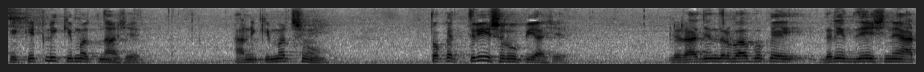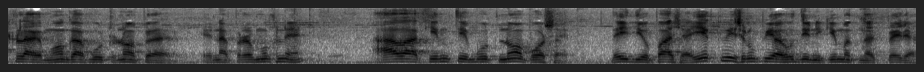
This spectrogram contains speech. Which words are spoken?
કે કેટલી કિંમતના છે? આની કિંમત શું? તો કે ત્રીસ રૂપિયા છે. એટલે રાજેન્દ્ર બાબુ કે ગરીબ દેશને આટલા મોંઘા બૂટ ન પહેરાય એના પ્રમુખને આવા કિંમતી બૂટ ન પોસાય. દઈ દો પાછા. એકવીસ રૂપિયા સુધીની કિંમતના જ પહેર્યા.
